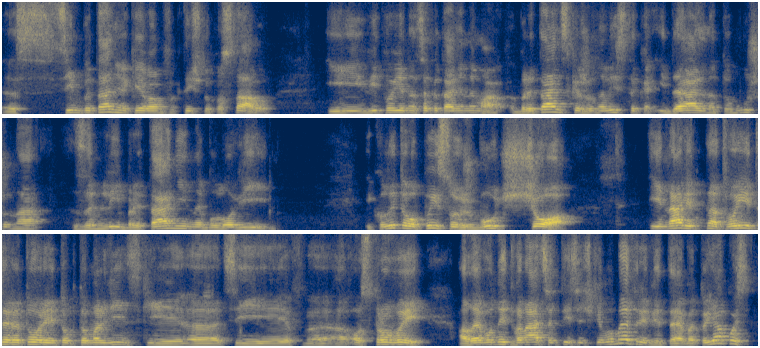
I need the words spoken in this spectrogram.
з цим питанням, яке я вам фактично поставив. І відповіді на це питання нема. Британська журналістика ідеальна, тому що на землі Британії не було війн. І коли ти описуєш будь-що, і навіть на твоїй території, тобто Мальвінські е, ці е, острови, але вони 12 тисяч кілометрів від тебе, то якось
